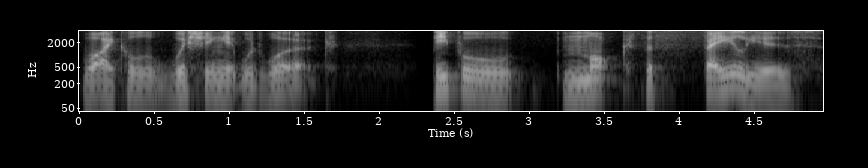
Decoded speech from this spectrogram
what I call wishing it would work. People mock the failures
